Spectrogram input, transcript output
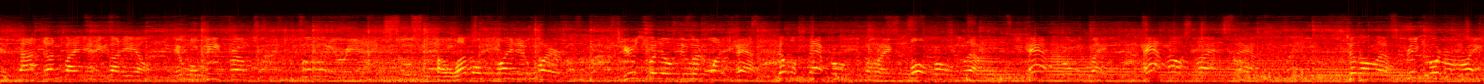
is not done by anybody else. It will be from a level flighted wire. Here's what he'll do in one pass. Double snap roll to the right, full roll left, half roll right, half outside snap to the left, three quarter right,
